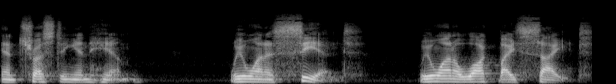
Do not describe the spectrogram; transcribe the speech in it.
and trusting in Him. We want to see it. We want to walk by sight.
